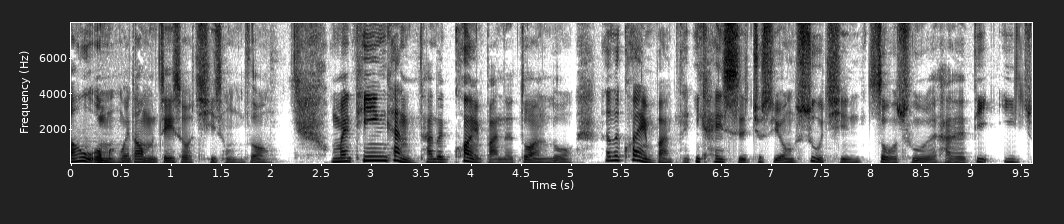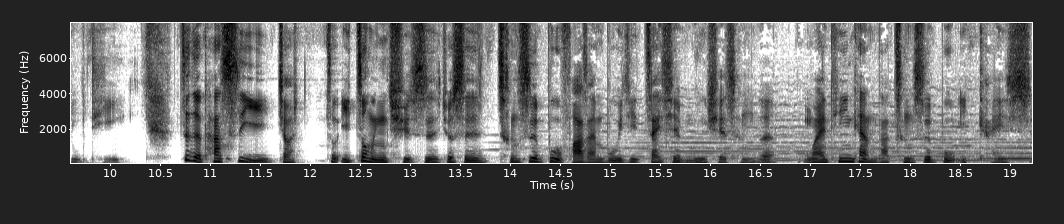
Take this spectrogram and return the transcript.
然后我们回到我们这一首七重奏，我们来听听看它的快板的段落。它的快板一开始就是用竖琴奏出了它的第一主题。这个它是以叫做以奏鸣曲式，就是城市部、发展部以及在线部写成的。我们来听听看它城市部一开始。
